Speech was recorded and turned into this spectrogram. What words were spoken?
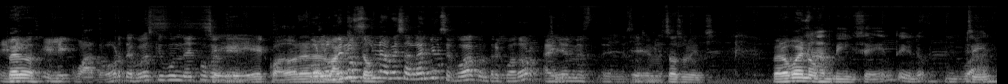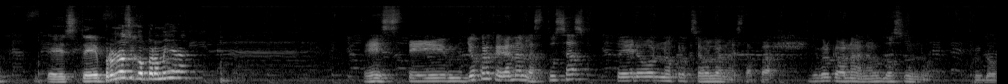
El, Pero el Ecuador, ¿te acuerdas que hubo una época sí, que Ecuador era por el lo menos banquito una vez al año se jugaba contra Ecuador allá en, est- en Estados en Unidos? Estados Unidos. Pero bueno, San Vicente, ¿no? Igual. sí. Este, pronóstico para mañana. Este, yo creo que ganan las Tuzas, pero no creo que se vuelvan a destapar. Yo creo que van a ganar un 2-1. 2-1.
